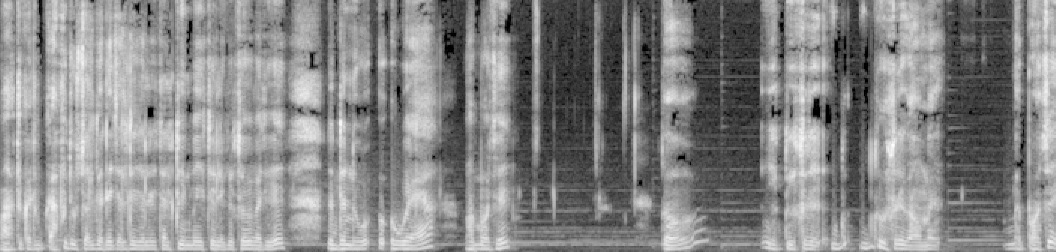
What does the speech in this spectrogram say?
वहाँ तो करीब काफ़ी दूर चलते रहे चलते चलते चल तीन बजे से लेकर सुबह बज गए तो दिन आया, वहाँ पहुँचे। तो एक तीसरे, दूसरे गाँव में में पहुँचे।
